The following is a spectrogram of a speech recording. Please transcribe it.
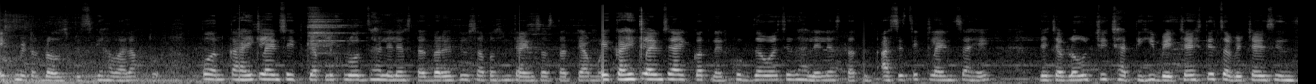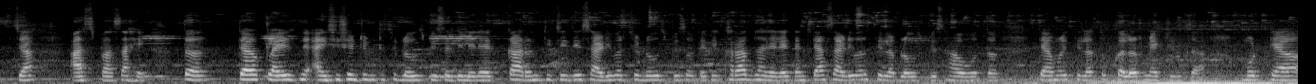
एक मीटर ब्लाऊज पीस घ्यावा लागतो. पण काही क्लायंट्स इतके आपले क्लोज झालेले असतात बरेच दिवसापासून क्लायंट्स असतात त्यामुळे काही क्लायंट्स ऐकत नाहीत. खूप जवळचे झालेले असतात. असेच एक क्लायंट्स आहे ज्याच्या ब्लाऊजची छाती ही बेचाळीस ते चव्वेचाळीस इंचच्या आसपास आहे. तर त्या क्लायंटने ऐंशी सेंटीमीटरचे ब्लाऊज पीस दिलेले आहेत. कारण तिचे जे साडीवरचे ब्लाऊज पीस होते ते खराब झालेले आहेत. आणि त्या साडीवरच तिला ब्लाऊज पीस हवं होतं. त्यामुळे तिला तो कलर मॅचिंगचा मोठ्या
